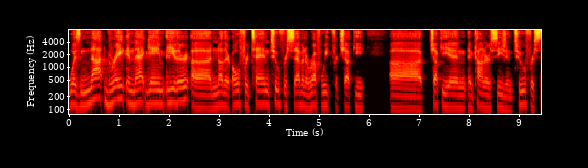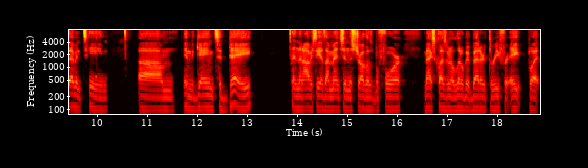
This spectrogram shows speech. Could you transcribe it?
was not great in that game either. Uh, another 0 for 10, 2 for 7, a rough week for Chucky. Uh, Chucky and, and Connor Essegian, 2 for 17 um, in the game today. And then obviously, as I mentioned, the struggles before Max Klesmit a little bit better, three for eight, but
